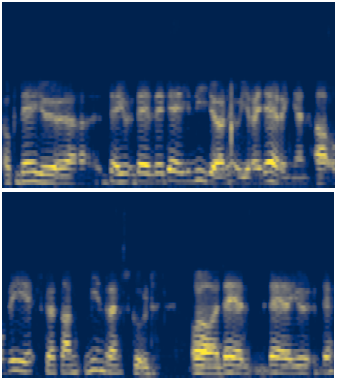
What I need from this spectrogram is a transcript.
och det är ju det, är ju, det, det, det ni gör nu i regeringen. Och vi ska ta mindre skuld. Och det, det är ju det,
